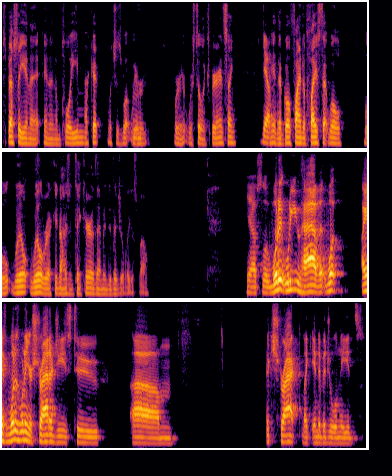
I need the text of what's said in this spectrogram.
especially in a in an employee market, which is what mm-hmm. we're we're we're still experiencing. Yeah, hey, they'll go find a place that will will will will recognize and take care of them individually as well. Yeah, absolutely. What do, what do you have? What I guess what is one of your strategies to um, extract like individual needs?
